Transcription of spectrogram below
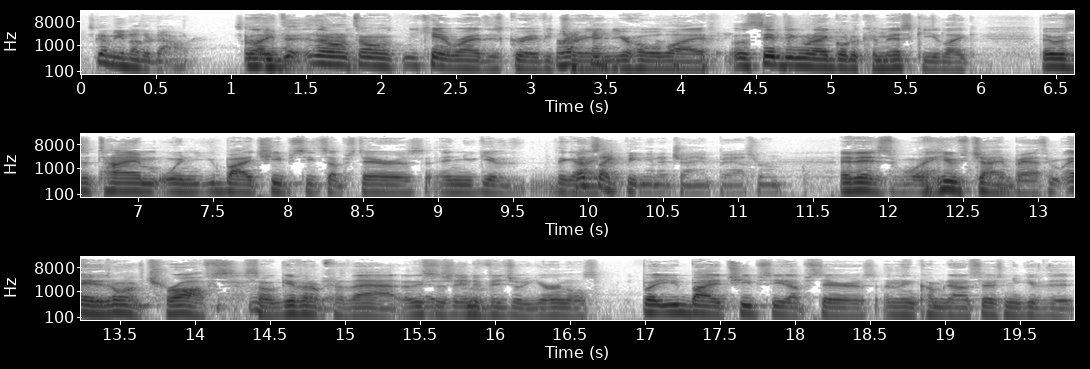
it's going to be another dollar. It's Like be- don't don't you can't ride this gravy train Right. your whole life. Well, the same thing when I go to Comiskey. Like there was a time when you buy cheap seats upstairs and you give the guy. that's like being in a giant bathroom. it is a huge giant bathroom. Hey, they don't have troughs, so give it up for that. At least That's there's true. individual urinals. But you'd buy a cheap seat upstairs and then come downstairs and you give the.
